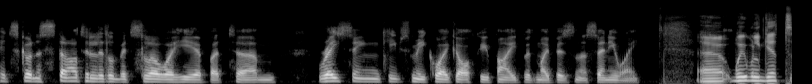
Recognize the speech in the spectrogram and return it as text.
it's going to start a little bit slower here but um, racing keeps me quite occupied with my business anyway uh, we will get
